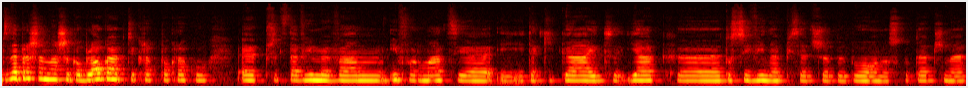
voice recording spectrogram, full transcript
zapraszam na naszego bloga, gdzie krok po kroku e, przedstawimy Wam informacje i, taki guide, jak e, to CV napisać, żeby było ono skuteczne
